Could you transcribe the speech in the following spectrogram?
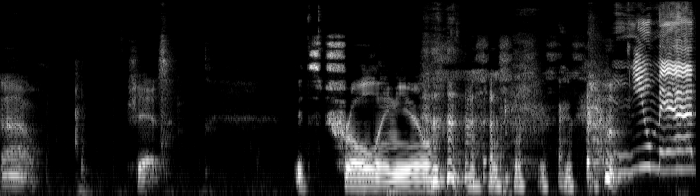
Oh, shit. It's trolling you. You mad?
